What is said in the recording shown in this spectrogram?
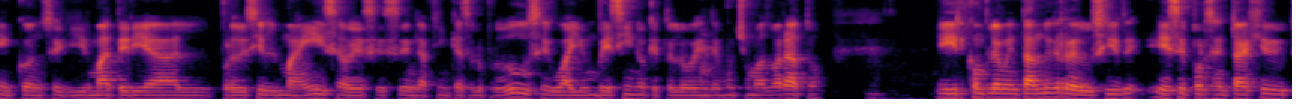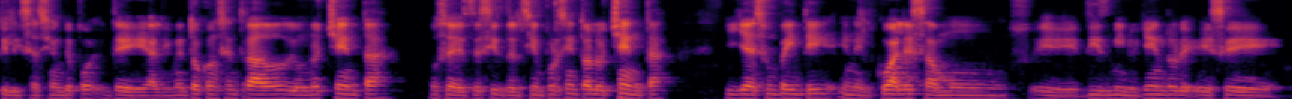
eh, conseguir material, por decir el maíz, a veces en la finca se lo produce o hay un vecino que te lo vende mucho más barato. E ir complementando y reducir ese porcentaje de utilización de, de alimento concentrado de un 80, o sea, es decir, del 100% al 80, y ya es un 20 en el cual estamos eh, disminuyendo ese,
